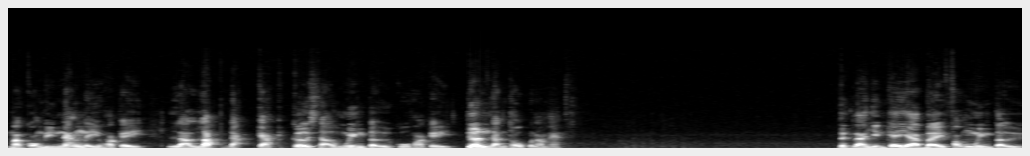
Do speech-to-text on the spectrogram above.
mà còn đi năn nỉ Hoa Kỳ là lắp đặt các cơ sở nguyên tử của Hoa Kỳ trên lãnh thổ của Nam Hàn. Tức là những cái bể bệ phóng nguyên tử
